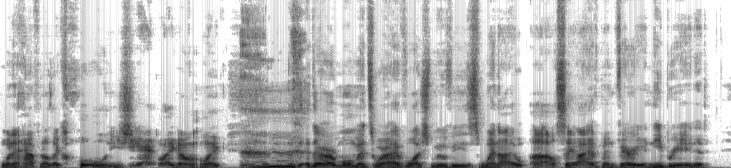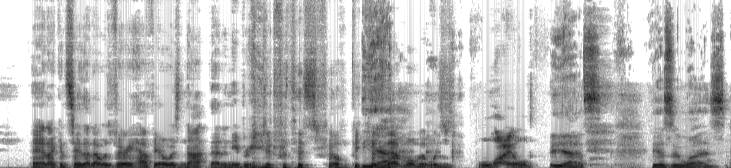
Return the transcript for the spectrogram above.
when it happened, I was like, holy shit! Like I'm like, there are moments where I've watched movies when I uh, I'll say I have been very inebriated. And I can say that I was very happy I was not that inebriated for this film because Yeah. that moment was wild. yes. Yes, it was.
